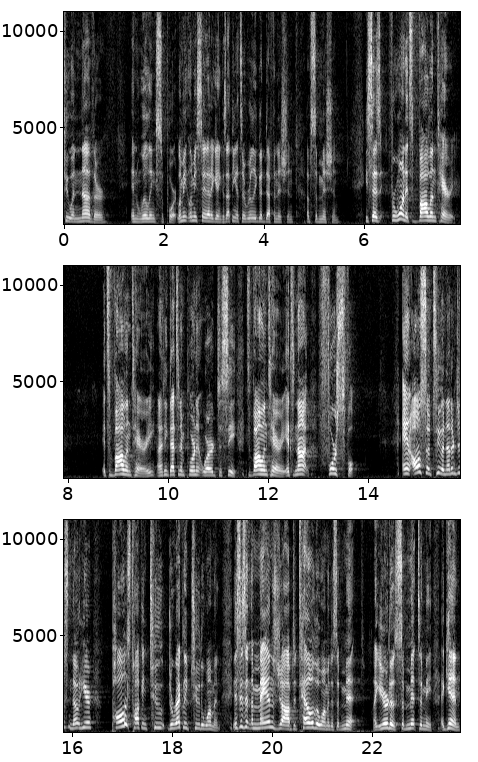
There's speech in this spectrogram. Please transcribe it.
to another in willing support. Let me, let me say that again because I think it's a really good definition of submission. He says, for one, it's voluntary. It's voluntary, and I think that's an important word to see. It's voluntary, it's not forceful. And also, too, another just note here Paul is talking to directly to the woman. This isn't the man's job to tell the woman to submit. Like you're to submit to me. Again,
